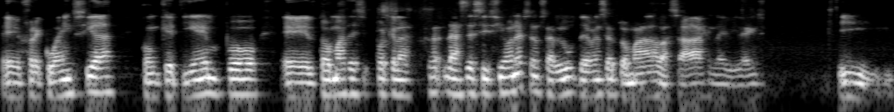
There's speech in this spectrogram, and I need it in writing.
eh, frecuencia, con qué tiempo, eh, tomas porque las decisiones en salud deben ser tomadas basadas en la evidencia. Y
